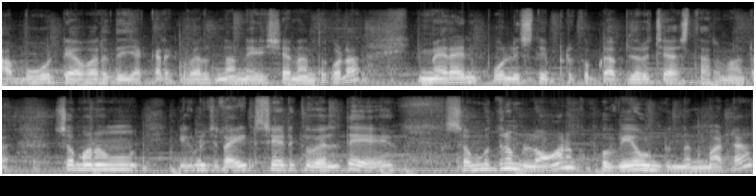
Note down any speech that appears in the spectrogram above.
ఆ బోట్ ఎవరిది ఎక్కడికి వెళ్తుంది అనే విషయాన్ని అంతా కూడా మెరైన్ పోలీసులు ఎప్పటికప్పుడు అబ్జర్వ్ చేస్తారన్నమాట. సో మనం ఇక్కడ నుంచి రైట్ సైడ్కి వెళ్తే సముద్రం లోనకు ఒక వే ఉంటుందన్నమాట.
